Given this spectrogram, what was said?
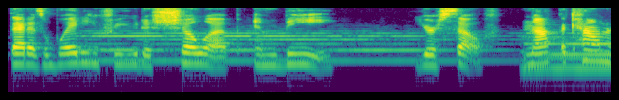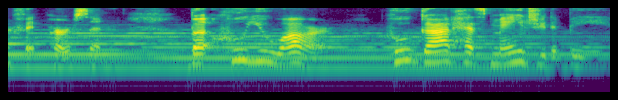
that is waiting for you to show up and be yourself, not the counterfeit person, but who you are, who God has made you to be.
